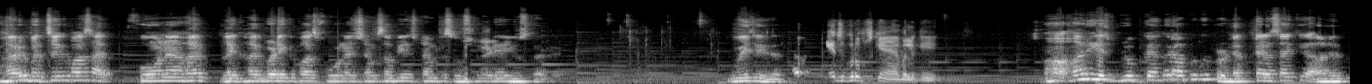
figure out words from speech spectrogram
हर बच्चे के पास फ़ोन है हर लाइक हर बड़े के पास फ़ोन है इस टाइम सभी इस टाइम पे सोशल मीडिया यूज़ कर रहे हैं। वही चीज़ है। एज ग्रुप्स के हैं बल्कि। हाँ हर एज ग्रुप के अगर आपको कोई प्रोडक्ट है ऐसा है कि अलग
